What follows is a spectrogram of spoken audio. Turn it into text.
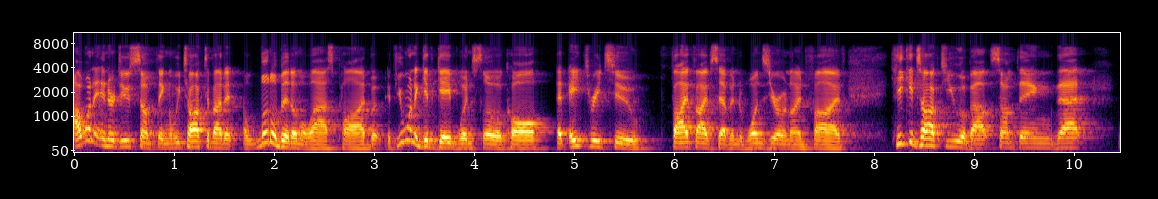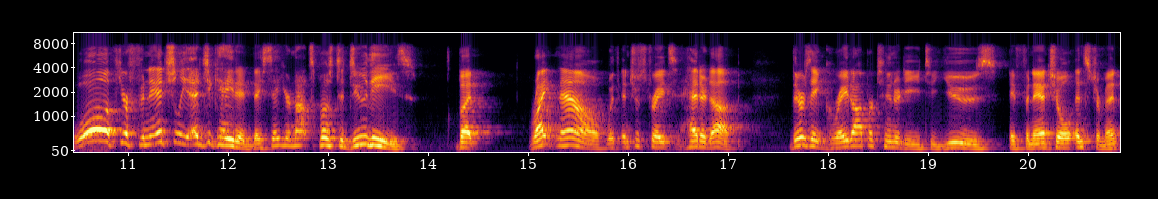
I want to introduce something, and we talked about it a little bit on the last pod, but if you want to give Gabe Winslow a call at 832 557 1095, he can talk to you about something that, well, if you're financially educated, they say you're not supposed to do these. But right now, with interest rates headed up, there's a great opportunity to use a financial instrument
